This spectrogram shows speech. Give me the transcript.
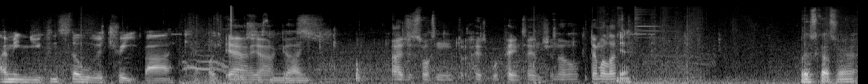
I mean, you can still retreat back. Like, Yeah, yeah, I and guess. I just wasn't hit with paying attention at all. Demo left. Yeah. Those scouts right.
